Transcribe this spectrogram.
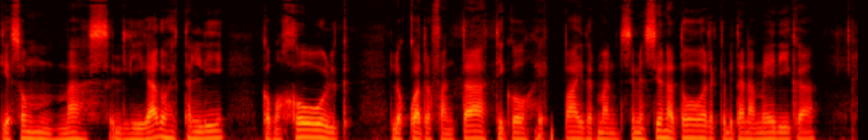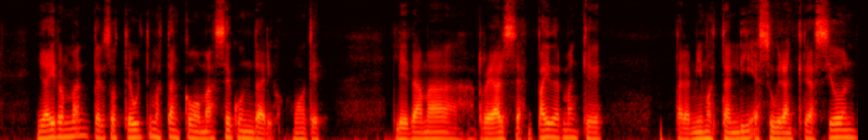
que son más ligados a Stan Lee, como Hulk, los Cuatro Fantásticos, Spider-Man, se menciona todo, el Capitán América y Iron Man, pero esos tres últimos están como más secundarios, como que le da más realce a Spider-Man que para el mismo Stan Lee es su gran creación,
